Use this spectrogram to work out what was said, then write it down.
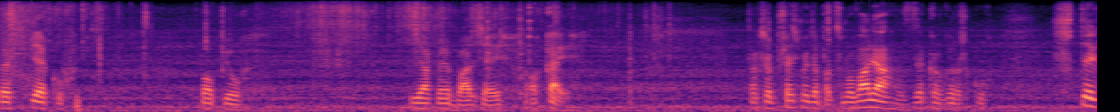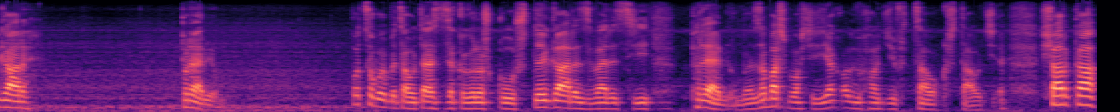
bez pieków. Popiół jak najbardziej ok. Także przejdźmy do podsumowania z ekogroszku Sztygar Premium. Podsumujmy cały test z ekogroszku Sztygar z wersji Premium. Zobaczmy właśnie jak on wychodzi w całokształcie. Siarka,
